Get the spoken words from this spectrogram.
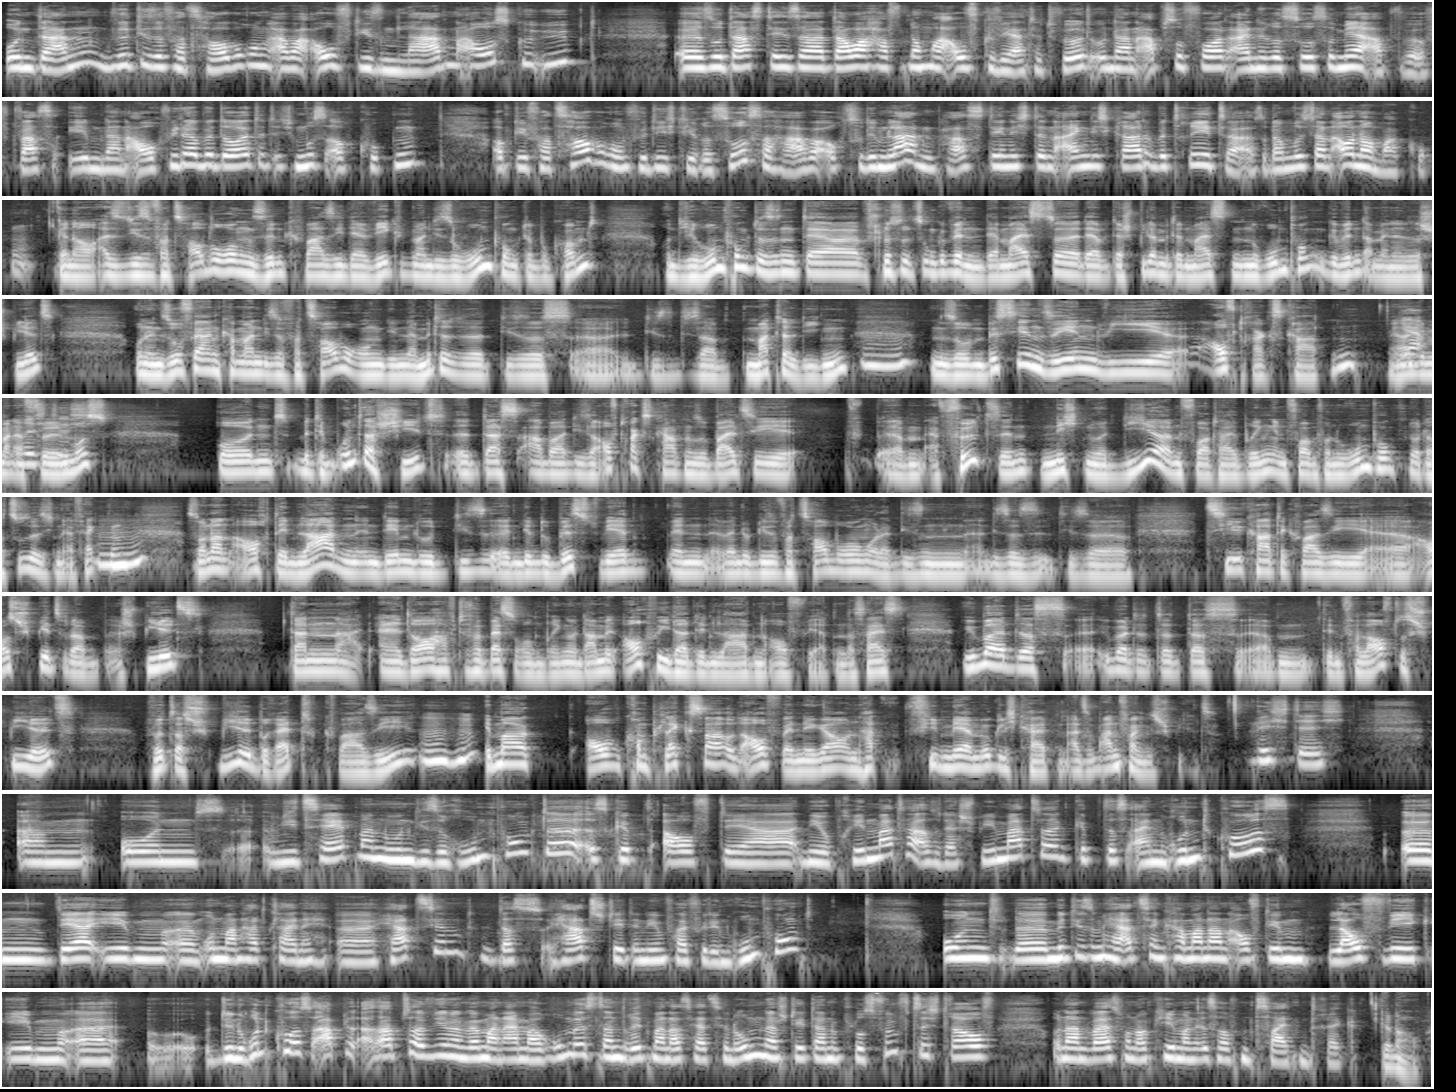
Und dann wird diese Verzauberung aber auf diesen Laden ausgeübt, äh, sodass dieser dauerhaft nochmal aufgewertet wird und dann ab sofort eine Ressource mehr abwirft. Was eben dann auch wieder bedeutet, ich muss auch gucken, ob die Verzauberung, für die ich die Ressource habe, auch zu dem Laden passt, den ich denn eigentlich gerade betrete. Also da muss ich dann auch nochmal gucken. Genau, also diese Verzauberungen sind quasi der Weg, wie man diese Ruhmpunkte bekommt. Und die Ruhmpunkte sind der Schlüssel zum Gewinn. Der meiste, der, der Spieler mit den meisten Ruhmpunkten gewinnt am Ende des Spiels. Und insofern kann man diese Verzauberungen, die in der Mitte dieses, äh, diese, dieser Matte liegen, so ein bisschen sehen wie Auftragskarten, ja, Ja, die man erfüllen richtig. muss. Und mit dem Unterschied, äh, dass aber diese Auftragskarten, sobald sie ähm, erfüllt sind, nicht nur dir einen Vorteil bringen in Form von Ruhmpunkten oder zusätzlichen Effekten, sondern auch den Laden, in dem du diese, in dem du bist, wenn, wenn, du diese Verzauberung oder diesen, diese, diese Zielkarte quasi äh, ausspielst oder spielst, dann eine dauerhafte Verbesserung bringen und damit auch wieder den Laden aufwerten. Das heißt, über das, äh, über das, das, ähm, den Verlauf des Spiels wird das Spielbrett quasi immer au- komplexer und aufwendiger und hat viel mehr Möglichkeiten als am Anfang des Spiels. Richtig. Ähm, und äh, wie zählt man nun diese Ruhmpunkte? Es gibt auf der Neoprenmatte, also der Spielmatte, gibt es einen Rundkurs. ähm, der eben, ähm, und man hat kleine äh, Herzchen. Das Herz steht in dem Fall für den Ruhmpunkt. Und äh, mit diesem Herzchen kann man dann auf dem Laufweg eben äh, den Rundkurs ab absolvieren. Und wenn man einmal rum ist, dann dreht man das Herzchen um, dann steht da eine plus 50 drauf und dann weiß man, okay, man ist auf dem zweiten Track. Genau.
